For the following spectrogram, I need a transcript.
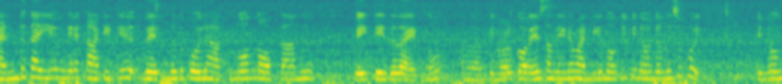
രണ്ട് കൈയും ഇങ്ങനെ കാട്ടിയിട്ട് വരുന്നത് പോലെ ആക്കുന്നോന്ന് നോക്കാന്ന് വെയിറ്റ് ചെയ്തതായിരുന്നു. പിന്നെ അവൾ കുറേ സമയം ഇങ്ങനെ വണ്ടി നോക്കി പിന്നെ അവന്റെ ഒന്നിച്ച് പോയി. പിന്നെ അവൻ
